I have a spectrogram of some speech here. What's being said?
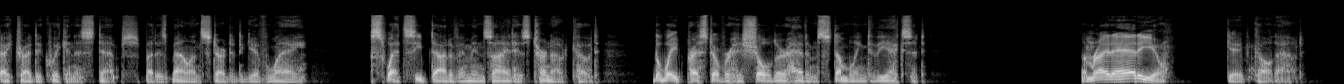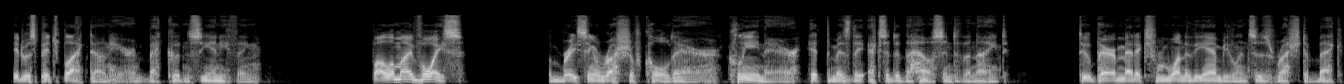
Beck tried to quicken his steps, but his balance started to give way. Sweat seeped out of him inside his turnout coat. The weight pressed over his shoulder had him stumbling to the exit. I'm right ahead of you, Gabe called out. It was pitch black down here, and Beck couldn't see anything. Follow my voice. A bracing rush of cold air, clean air, hit them as they exited the house into the night. Two paramedics from one of the ambulances rushed to Beck,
